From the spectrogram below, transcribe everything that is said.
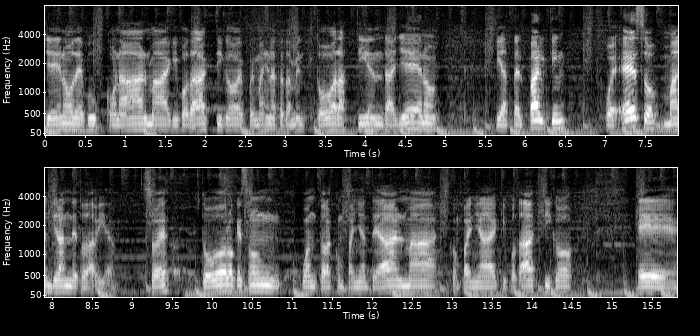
llenos de buff con armas, equipo táctico, después imagínate también todas las tiendas llenos y hasta el parking, pues eso más grande todavía. Eso es todo lo que son cuanto a las compañías de armas, compañías de equipo táctico, eh,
